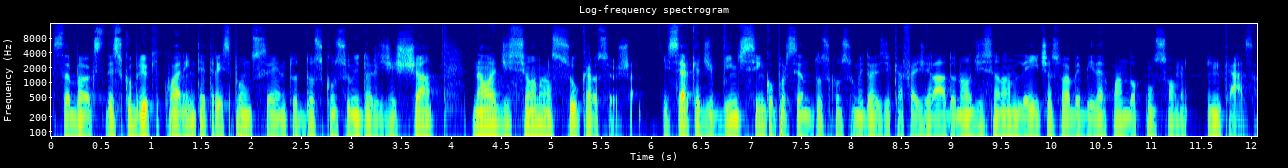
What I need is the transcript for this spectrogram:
Starbucks descobriu que 43% dos consumidores de chá não adicionam açúcar ao seu chá. E cerca de 25% dos consumidores de café gelado não adicionam leite à sua bebida quando a consomem em casa.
